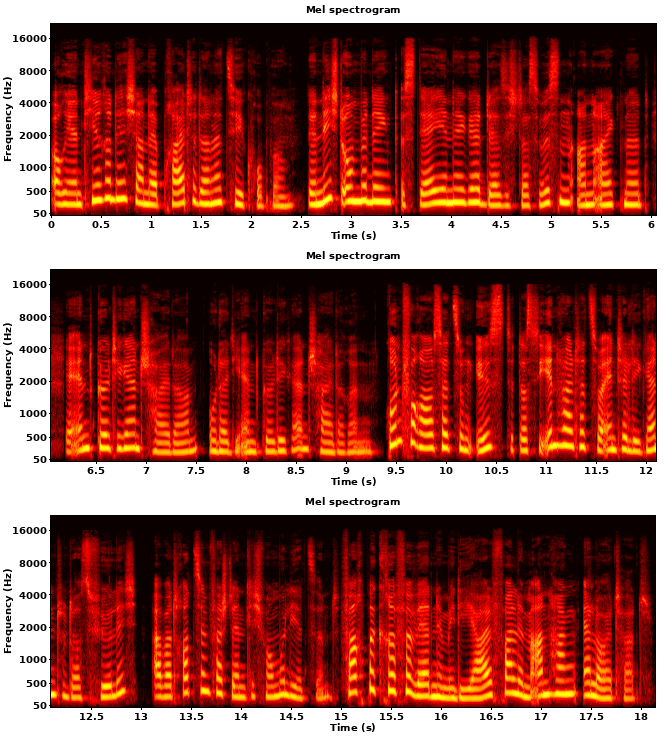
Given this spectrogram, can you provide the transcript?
orientiere dich an der Breite deiner Zielgruppe. Denn nicht unbedingt ist derjenige, der sich das Wissen aneignet, der endgültige Entscheider oder die endgültige Entscheiderin. Grundvoraussetzung ist, dass die Inhalte zwar intelligent und ausführlich, aber trotzdem verständlich formuliert sind. Fachbegriffe werden im Idealfall im Anhang erläutert.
